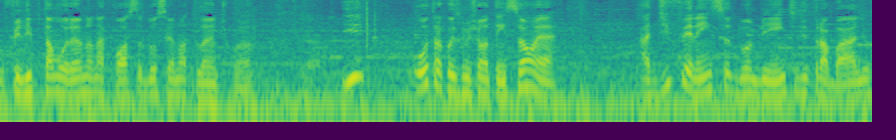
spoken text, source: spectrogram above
O Felipe tá morando na costa do Oceano Atlântico, né? E outra coisa que me chama a atenção é a diferença do ambiente de trabalho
